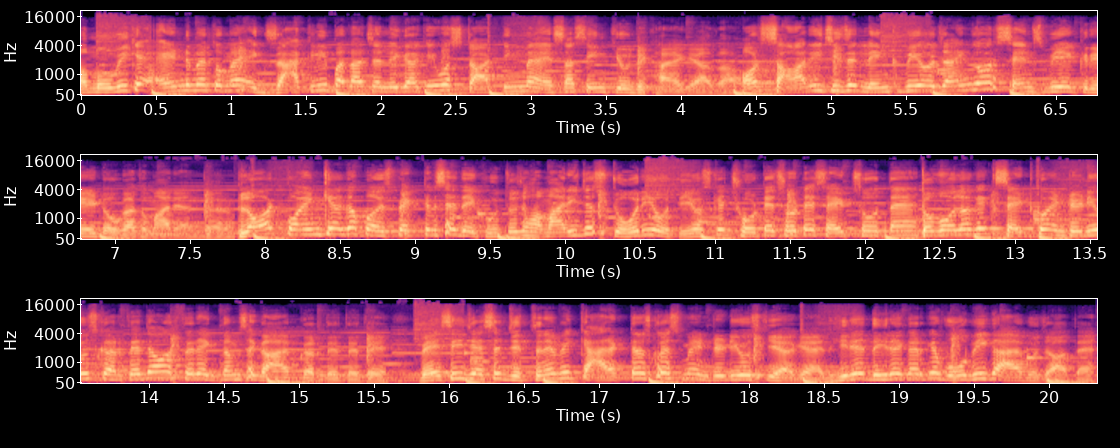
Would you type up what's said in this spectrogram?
और मूवी के एंड में तुम्हें एग्जैक्टली पता चलेगा कि वो स्टार्टिंग में ऐसा सीन क्यों दिखाया गया था। और सारी चीज़ें लिंक भी हो जाएँगे और सेंस भी क्रिएट होगा तुम्हारे अंदर। प्लॉट पॉइंट के अगर पर्सपेक्टिव से देखूँ तो जो हमारी जो स्टोरी होती है, उसके छोटे छोटे सेट्स होते हैं तो वो लोग एक सेट को इंट्रोड्यूस करते थे और फिर एकदम से गायब कर देते थे। वैसे ही जैसे जितने भी कैरेक्टर्स को इसमें इंट्रोड्यूस किया गया है धीरे धीरे करके वो भी गायब हो जाते हैं।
